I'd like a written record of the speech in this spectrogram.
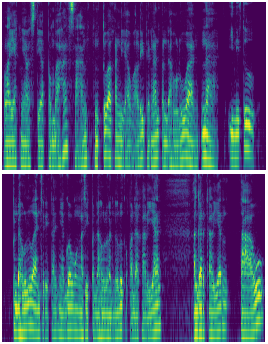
layaknya setiap pembahasan tentu akan diawali dengan pendahuluan. Nah ini tuh pendahuluan ceritanya. Gue mau ngasih pendahuluan dulu kepada kalian agar kalian tahu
